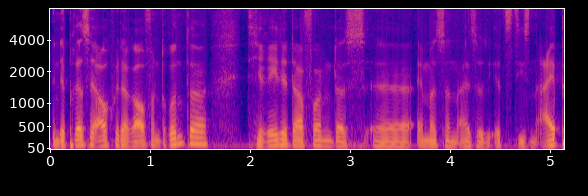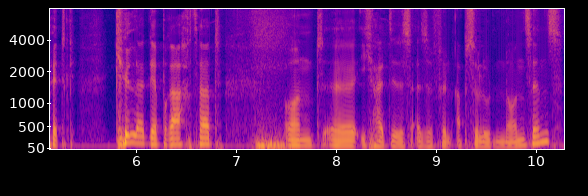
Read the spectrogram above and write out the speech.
in der Presse auch wieder rauf und runter die Rede davon, dass äh, Amazon also jetzt diesen iPad-Killer gebracht hat. Und äh, ich halte das also für einen absoluten Nonsens.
